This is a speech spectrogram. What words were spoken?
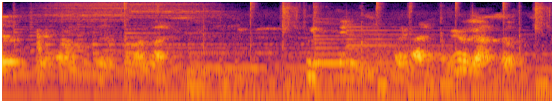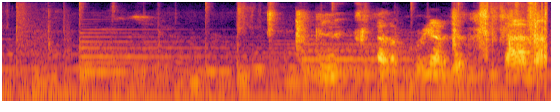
Kita real modelo solar.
